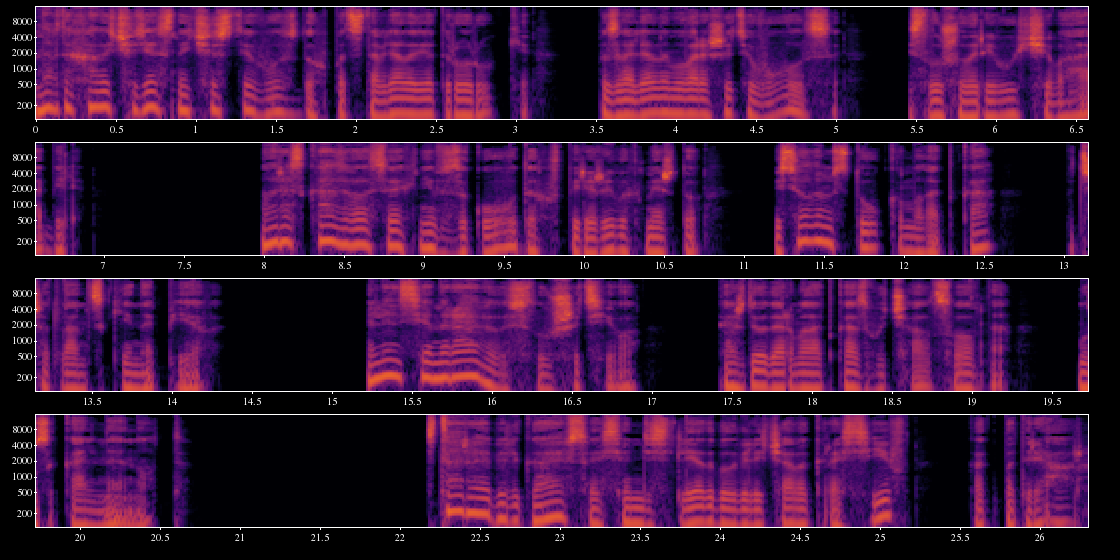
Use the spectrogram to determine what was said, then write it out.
Она вдыхала чудесный чистый воздух, подставляла ветру руки, позволяла ему ворошить волосы и слушала ревущего Абеля. Он рассказывал о своих невзгодах в перерывах между веселым стуком молотка под шотландские напевы. Эленсии нравилось слушать его. Каждый удар молотка звучал, словно музыкальная нота. Старый Абельгай в свои 70 лет был величаво красив, как патриарх.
